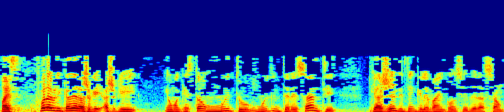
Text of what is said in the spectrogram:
Mas, fora de brincadeira, acho que, acho que é uma questão muito, muito interessante que a gente tem que levar em consideração.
